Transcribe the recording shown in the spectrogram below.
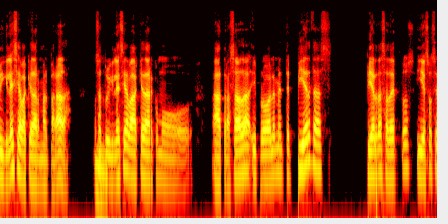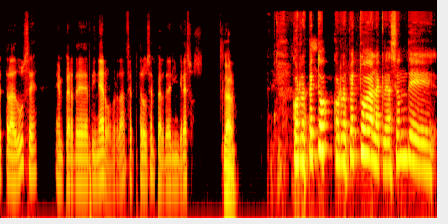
iglesia va a quedar mal parada. O sea, tu mm. iglesia va a quedar como atrasada y probablemente pierdas, pierdas adeptos y eso se traduce en perder dinero, ¿verdad? Se traduce en perder ingresos. Claro. Con respecto, con respecto a la creación de,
